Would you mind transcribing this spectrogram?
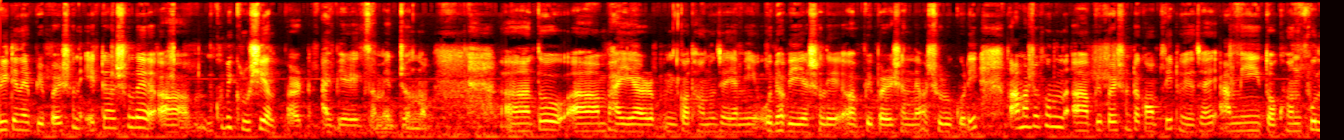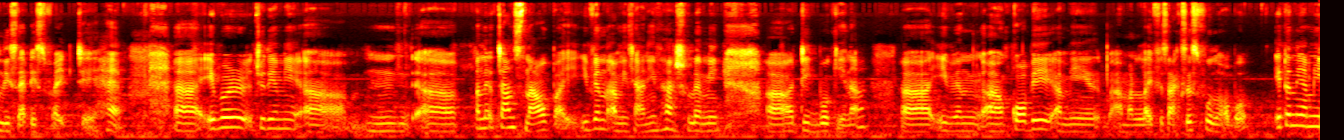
রিটেনের প্রিপারেশন এটা আসলে খুবই ক্রুশিয়াল পার্ট আইবিআর এক্সামের জন্য। তো ভাইয়ার কথা অনুযায়ী আমি ওইভাবেই আসলে প্রিপারেশন নেওয়া শুরু করি। তো আমার যখন প্রিপারেশনটা কমপ্লিট হয়ে যায়, আমি তখন ফুললি স্যাটিসফাইড যে হ্যাঁ এবার যদি আমি মানে চান্স নাও পাই ইভেন আমি জানি না আসলে আমি টিকবো কি না ইভেন কবে আমি আমার লাইফে সাকসেসফুল হব। এটা নিয়ে আমি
